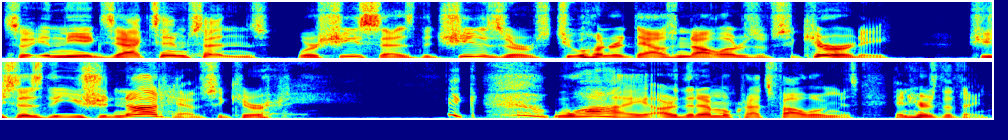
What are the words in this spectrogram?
So, in the exact same sentence where she says that she deserves $200,000 of security, she says that you should not have security. why are the Democrats following this? And here's the thing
